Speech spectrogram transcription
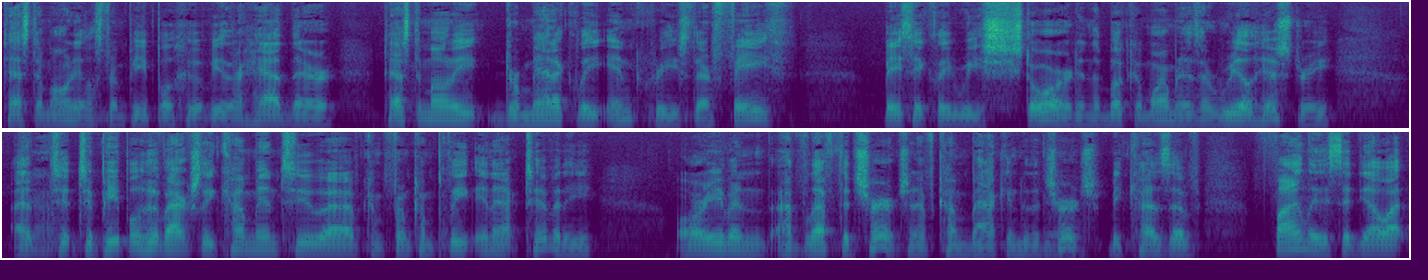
testimonials from people who have either had their testimony dramatically increased, their faith basically restored in the Book of Mormon as a real history, uh, to, to people who have actually come into uh, com- from complete inactivity, or even have left the church and have come back into the church because of finally they said, you know what,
